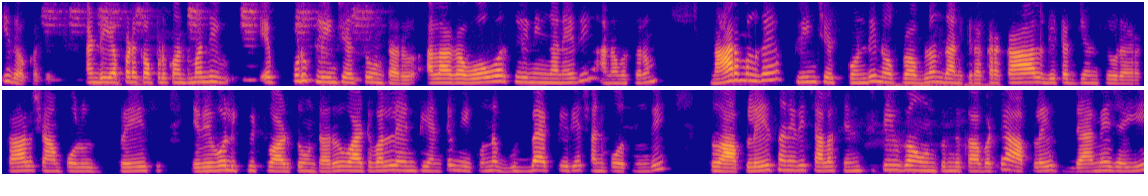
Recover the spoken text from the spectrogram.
ఇదొకటి. అండ్ ఎప్పటికప్పుడు కొంతమంది ఎప్పుడు క్లీన్ చేస్తూ ఉంటారు. అలాగా ఓవర్ క్లీనింగ్ అనేది అనవసరం. నార్మల్‌గా క్లీన్ చేసుకోండి. నో ప్రాబ్లం దానికి రకరకాల డిటర్జెంట్స్, రకరకాల షాంపూలు, స్ప్రేస్ ఏవేవో లిక్విడ్స్ వాడుతూ ఉంటారు. వాటి వల్ల ఏంటి అంటే మీకున్న గుడ్ బ్యాక్టీరియా చనిపోతుంది. సో, ఆ ప్లేస్ అనేది చాలా సెన్సిటివ్‌గా ఉంటుంది కాబట్టి ఆ ప్లేస్ డ్యామేజ్ అయ్యి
